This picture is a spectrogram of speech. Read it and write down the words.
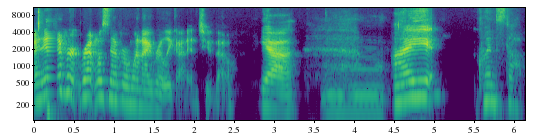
I never Rent was never one I really got into though. yeah. I Quinn stop.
